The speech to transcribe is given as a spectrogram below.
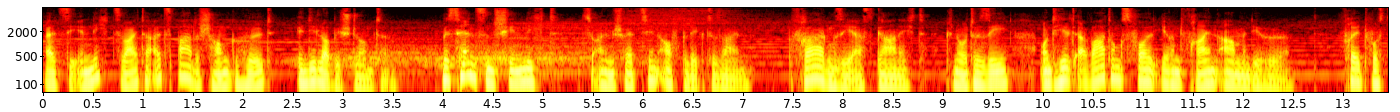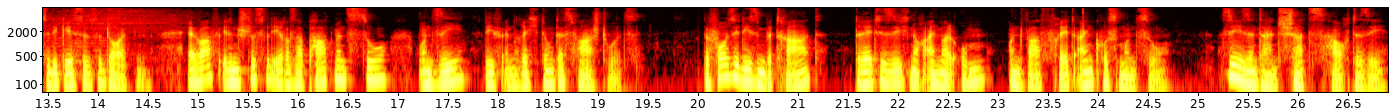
als sie in nichts weiter als Badeschaum gehüllt in die Lobby stürmte. Miss Hanson schien nicht zu einem Schwätzchen aufgelegt zu sein. Fragen Sie erst gar nicht, knurrte sie und hielt erwartungsvoll ihren freien Arm in die Höhe. Fred wusste die Geste zu deuten. Er warf ihr den Schlüssel ihres Apartments zu und sie lief in Richtung des Fahrstuhls. Bevor sie diesen betrat, drehte sie sich noch einmal um und warf Fred einen Kussmund zu. Sie sind ein Schatz, hauchte sie.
